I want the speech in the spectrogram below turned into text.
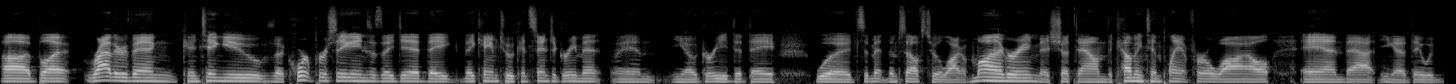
uh, but rather than continue the court proceedings as they did, they they came to a consent agreement and you know agreed that they would submit themselves to a lot of monitoring. They shut down the Covington plant for a while, and that you know they would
